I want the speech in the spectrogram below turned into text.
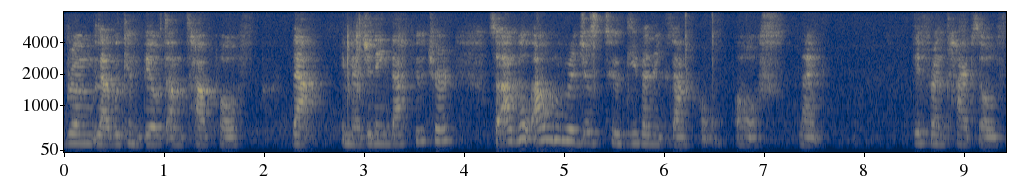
room that we can build on top of that, imagining that future. So I will, I will just to give an example of like different types of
